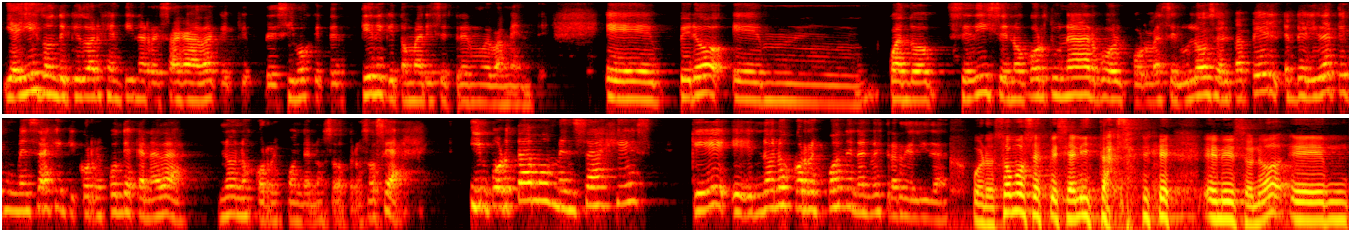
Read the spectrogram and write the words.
y ahí es donde quedó Argentina rezagada, que, decimos que tiene que tomar ese tren nuevamente. Eh, pero em, cuando se dice no corte un árbol por la celulosa, el papel, en realidad es un mensaje que corresponde a Canadá no nos corresponde a nosotros. O sea, importamos mensajes que eh, no nos corresponden a nuestra realidad. Bueno, somos especialistas en eso, ¿no? Em,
